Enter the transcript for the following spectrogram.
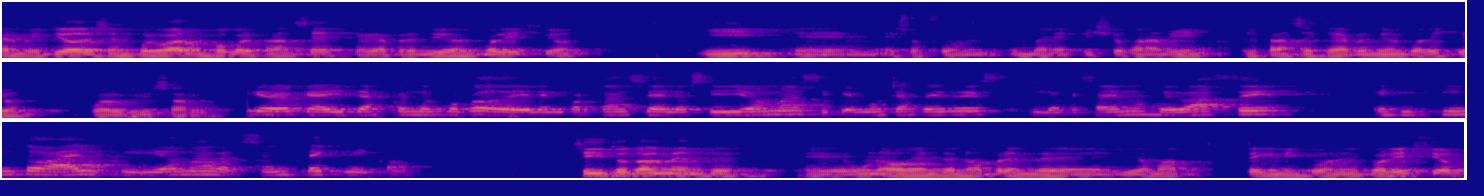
permitió desempolvar un poco el francés que había aprendido en el colegio y eh, eso fue un, beneficio para mí, el francés que había aprendido en el colegio, poder utilizarlo. Creo que ahí te das cuenta un poco de la importancia de los idiomas y que muchas veces lo que sabemos de base es distinto al idioma versión técnico. Sí, totalmente. Eh, uno obviamente no aprende idioma técnico en el colegio,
